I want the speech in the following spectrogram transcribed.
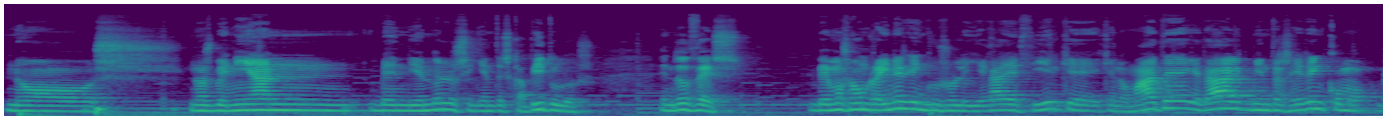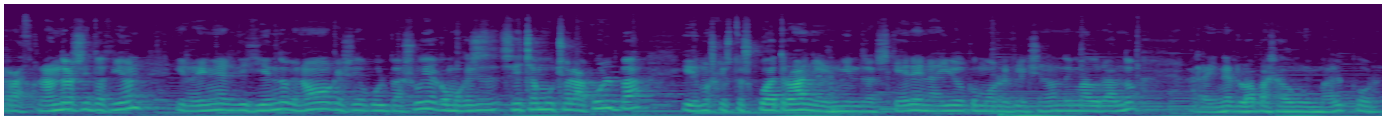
nos, nos venían vendiendo en los siguientes capítulos. Entonces, vemos a un Reiner que incluso le llega a decir que, que lo mate, que tal, mientras Eren como razonando la situación y Reiner diciendo que no, que ha sido culpa suya, como que se, echa mucho la culpa y vemos que estos cuatro años, mientras que Eren ha ido como reflexionando y madurando, a Reiner lo ha pasado muy mal por,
